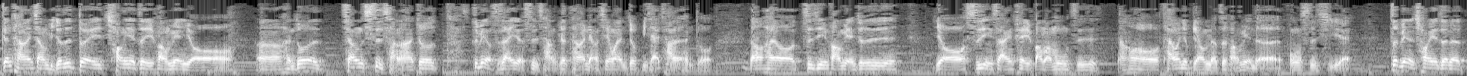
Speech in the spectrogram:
跟台湾相比，就是对创业这一方面有。呃，很多的像市场啊，就这边有十三亿的市场，跟台湾两千万就比起来差了很多。然后还有资金方面，就是有石景山可以帮忙募资，然后台湾就比较没有这方面的公司企业。这边的创业真的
